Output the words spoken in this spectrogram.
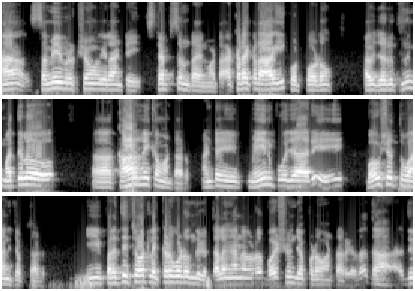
హ- సమీ వృక్షం ఇలాంటి స్టెప్స్ ఉంటాయన్నమాట. అక్కడక్కడ ఆగి కొట్టుకోవడం అవి జరుగుతుంది. మధ్యలో కార్ణికం అంటారు. అంటే మెయిన్ పూజారి భవిష్యత్తు అని చెప్తాడు. ఈ ప్రతి చోట్ల ఇక్కడ కూడా ఉంది కదా తెలంగాణ కూడా భవిష్యం చెప్పడం అంటారు కదా దా అది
